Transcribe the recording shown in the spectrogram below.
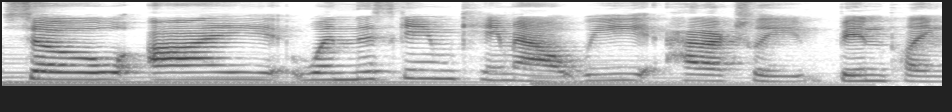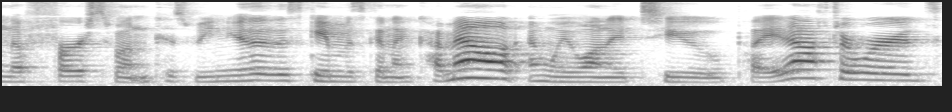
So I, when this game came out, we had actually been playing the first one because we knew that this game was going to come out and we wanted to play it afterwards.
